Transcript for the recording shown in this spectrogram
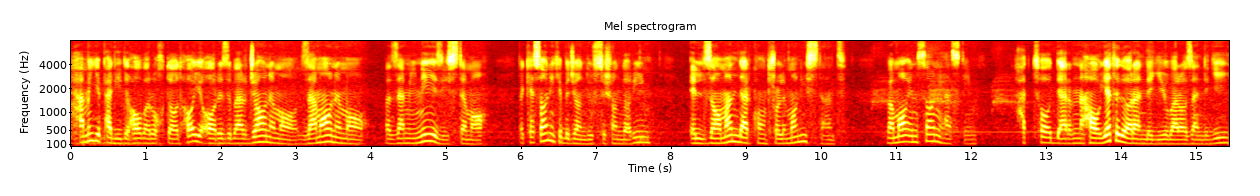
همه پدیده ها و رخدادهای عارض بر جان ما زمان ما و زمینه زیست ما و کسانی که به جان دوستشان داریم الزاما در کنترل ما نیستند و ما انسانی هستیم. حتی در نهایت دارندگی و برازندگی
